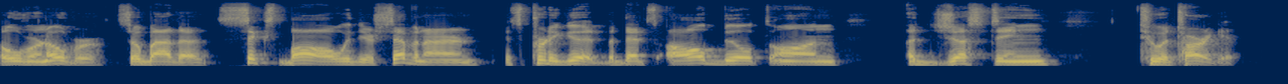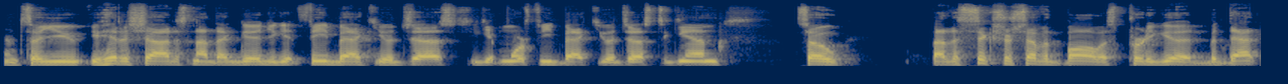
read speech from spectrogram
over and over. So, by the sixth ball with your seven iron, it's pretty good. But that's all built on adjusting to a target. And so you you hit a shot, it's not that good. You get feedback, you adjust. You get more feedback, you adjust again. So by the sixth or seventh ball, it's pretty good. But that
